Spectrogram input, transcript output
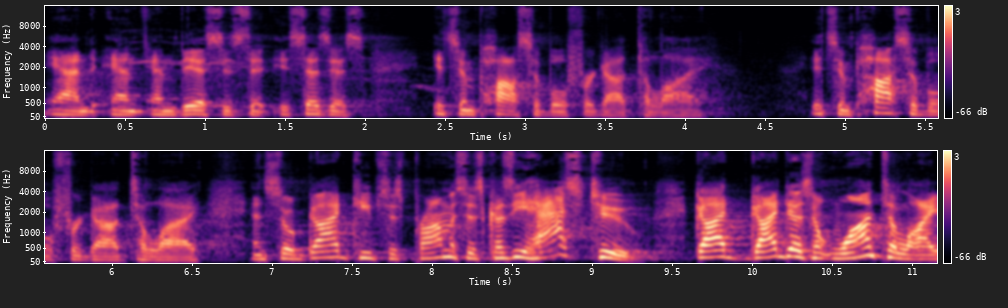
and, and, and this, is that it says this it's impossible for God to lie. It's impossible for God to lie. And so God keeps his promises because he has to. God, God doesn't want to lie,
